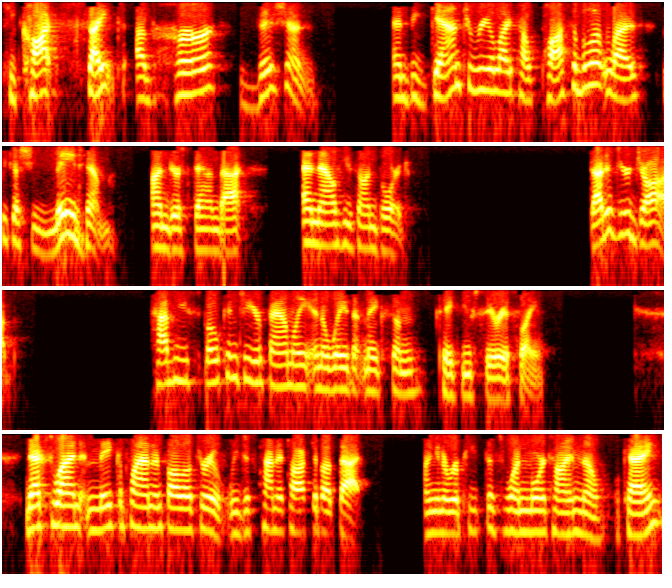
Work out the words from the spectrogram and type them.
He caught sight of her vision and began to realize how possible it was because she made him understand that. And now he's on board. That is your job. Have you spoken to your family in a way that makes them take you seriously? Next one, make a plan and follow through. We just kind of talked about that. I'm going to repeat this one more time though, okay?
